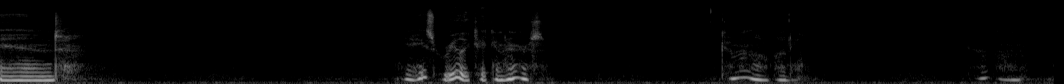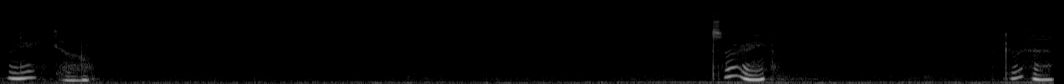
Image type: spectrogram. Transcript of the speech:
And... Yeah, he's really kicking hers. Come on, little buddy. Come on. There you go. Alright. Go ahead.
